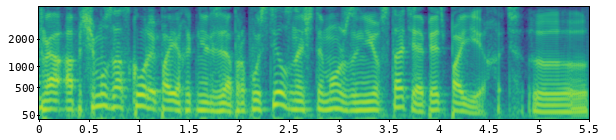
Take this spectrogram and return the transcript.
А, а почему за скорой поехать нельзя? Пропустить пропустил, значит, ты можешь за нее встать и опять поехать. Э,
